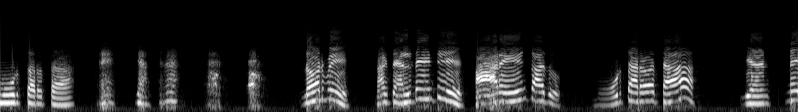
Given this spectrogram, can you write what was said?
మూడు తర్వాత. నోర్మి నాకు తెలదేంటి ఆరేం కాదు. మూడు తర్వాత వెంటనే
